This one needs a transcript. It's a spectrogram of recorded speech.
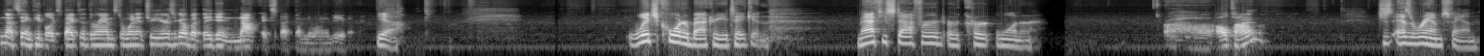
I'm not saying people expected the Rams to win it two years ago, but they did not expect them to win it either. Yeah. Which quarterback are you taking? Matthew Stafford or Kurt Warner? Uh, all time? Just as a Rams fan.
